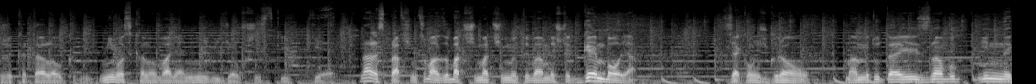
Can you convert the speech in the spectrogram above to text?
że katalog mimo skanowania nie widział wszystkich gier. No ale sprawdźmy, co ma. Zobaczcie, macie, my tu mamy jeszcze Game Boya z jakąś grą. Mamy tutaj znowu inny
